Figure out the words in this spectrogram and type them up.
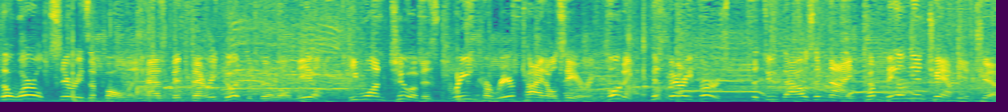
The World Series of Bowling has been very good to Bill O'Neill. He won two of his three career titles here, including his very first, the 2009 Chameleon Championship.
